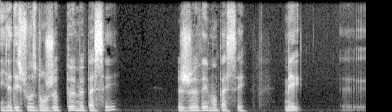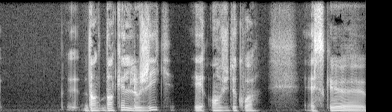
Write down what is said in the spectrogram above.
il y a des choses dont je peux me passer, je vais m'en passer. Mais euh, dans, quelle logique et en vue de quoi? Est-ce que euh,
